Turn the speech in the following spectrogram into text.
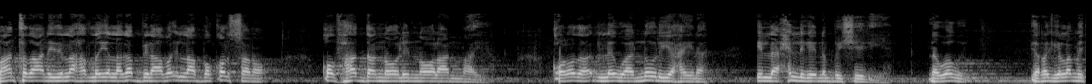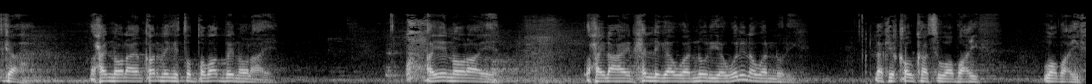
maantadaan idinla hadlayo laga bilaabo ilaa boqol sano qof hadda nooli noolaan maayo. Qolada waa nool yahayna ilaa xilligeennan bay sheegayeen. Nawowi iyo raggii la midka ah waxay noolaayeen qarnigii toddobaad bay noolaayeen. Ayay noolaayeen waxay lahaayeen xilligaa waa noolyaha welina waa noolyahay laakiin qowlkaasi waa daciif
